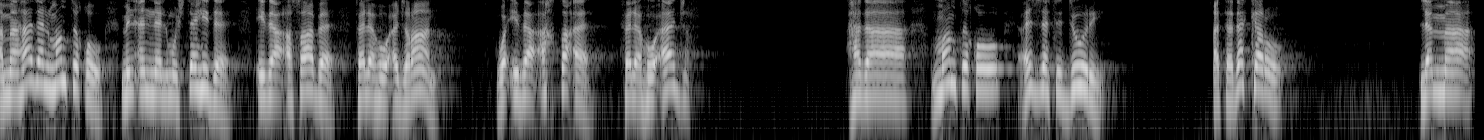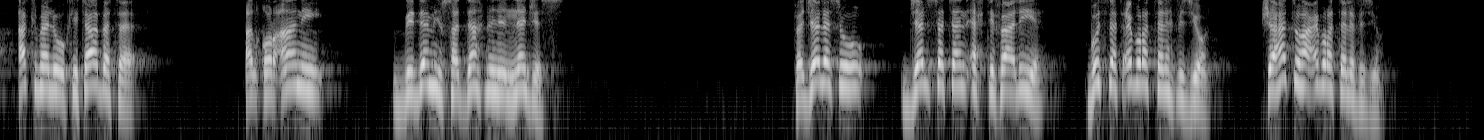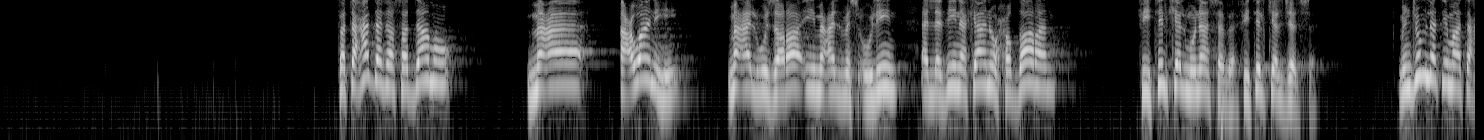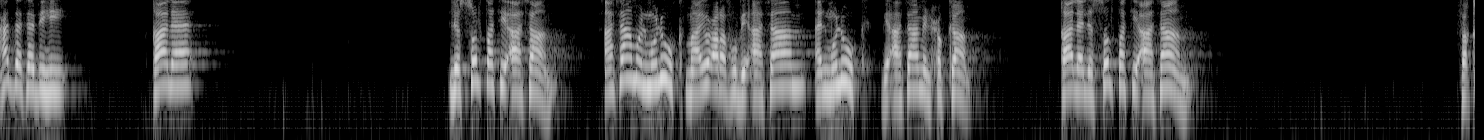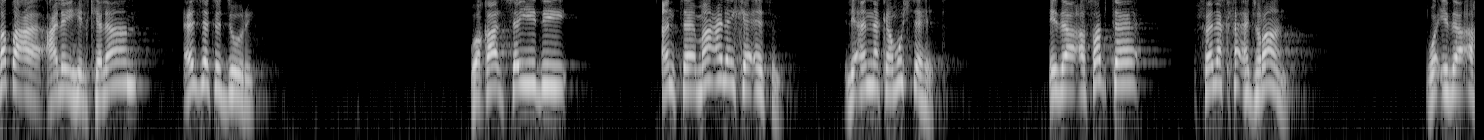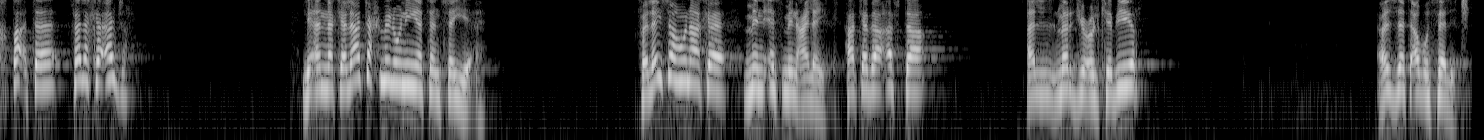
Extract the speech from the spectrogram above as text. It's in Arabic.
أما هذا المنطق من أن المجتهد إذا أصاب فله أجران وإذا أخطأ فله أجر. هذا منطق عزة الدوري أتذكر لما أكملوا كتابة القرآن بدم صدام من النجس فجلسوا جلسة احتفالية بثت عبر التلفزيون. شاهدتها عبر التلفزيون. فتحدث صدام مع أعوانه مع الوزراء مع المسؤولين الذين كانوا حضارا في تلك المناسبة في تلك الجلسة. من جملة ما تحدث به قال للسلطة آثام. آثام الملوك ما يعرف بآثام الملوك بآثام الحكام. قال للسلطة آثام. فقطع عليه الكلام عزة الدوري. وقال سيدي أنت ما عليك إثم لأنك مجتهد. إذا أصبت فلك أجران. وإذا أخطأت فلك أجر. لأنك لا تحمل نية سيئة. فليس هناك من إثم عليك. هكذا أفتى المرجع الكبير عزة أبو الثلج.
